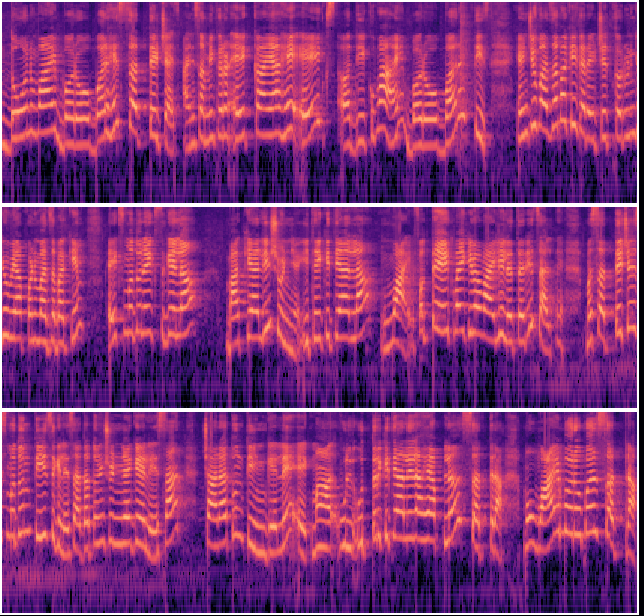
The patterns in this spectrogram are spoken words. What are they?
दोन वाय बरोबर हे सत्तेचाळीस. आणि समीकरण एक काय आहे? एक्स अधिक वाय बरोबर तीस. यांची वजाबाकी करायची आहेत. करून घेऊया आपण वजाबाकी. एक्समधून एक्स गेला बाकी आली शून्य. इथे किती आला? वाय फक्त एक वाय किंवा वाय लिहिलं तरी चालतंय. मग सत्तेचाळीसमधून तीस गेले. सातातून शून्य गेले. सात. चारातून तीन गेले एक. मग उल- उत्तर किती आलेलं आहे आपलं? सतरा. मग वाय बरोबर सतरा.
